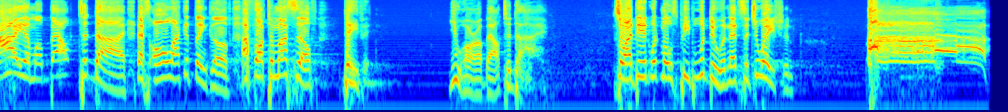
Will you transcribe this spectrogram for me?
I am about to die. That's all I could think of. I thought to myself, David, you are about to die. So I did what most people would do in that situation. Ah!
